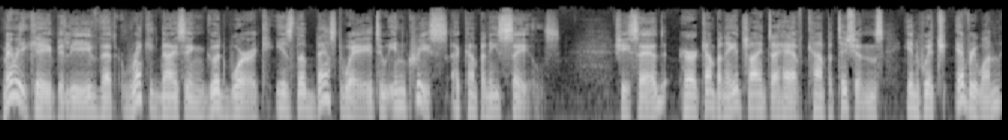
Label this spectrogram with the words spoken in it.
Mary Kay believed that recognizing good work is the best way to increase a company's sales. She said her company tried to have competitions in which everyone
